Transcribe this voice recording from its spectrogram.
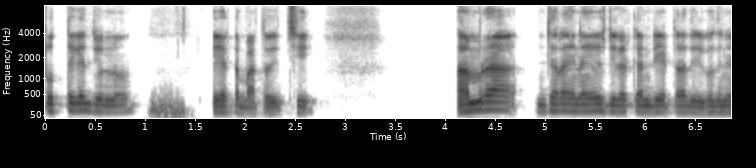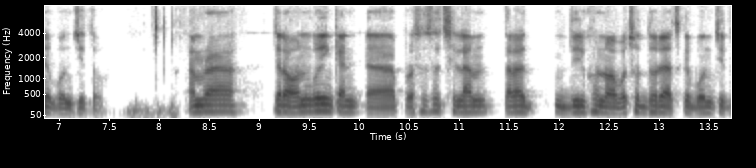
প্রত্যেকের জন্য এই একটা বার্তা দিচ্ছি। আমরা যারা এনআইএস ডিলেট ক্যান্ডিডেট তারা দীর্ঘদিনের বঞ্চিত। আমরা যারা অনগোয়িং প্রসেসে ছিলাম, তারা দীর্ঘ ন বছর ধরে আজকে বঞ্চিত।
